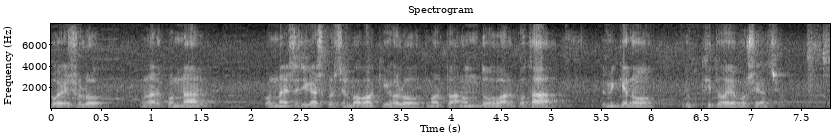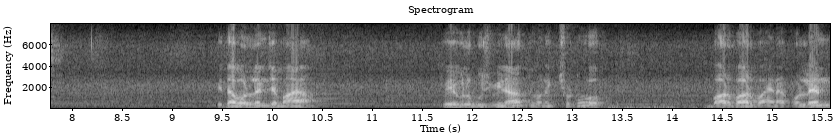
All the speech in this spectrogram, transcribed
বয়স হলো ওনার কন্যার। কন্যা এসে জিজ্ঞাসা করছেন, বাবা, কি হলো? তোমার তো আনন্দ হওয়ার কথা। তুমি কেন দুঃখিত হয়ে বসে আছো? পিতা বললেন যে, মায়া, তুই এগুলো বুঝবি না। তুই অনেক ছোট। বারবার বায়না করলেন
